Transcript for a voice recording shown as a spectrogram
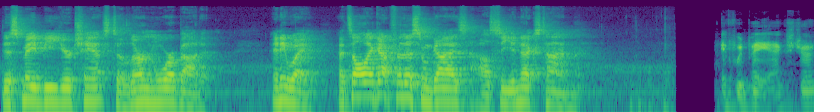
this may be your chance to learn more about it. Anyway, that's all I got for this one, guys. I'll see you next time. If we pay extra,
